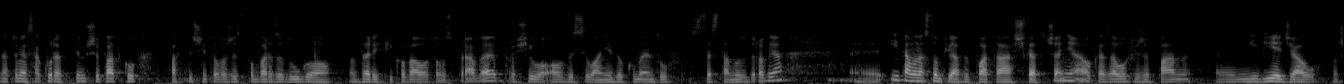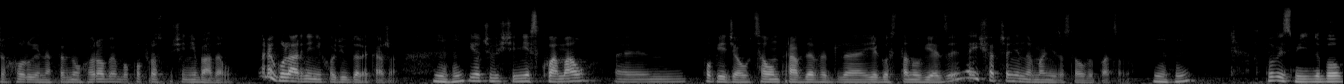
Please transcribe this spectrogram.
Natomiast akurat w tym przypadku faktycznie towarzystwo bardzo długo weryfikowało tą sprawę, prosiło o wysyłanie dokumentów ze stanu zdrowia e, i tam nastąpiła wypłata świadczenia. Okazało się, że pan e, nie wiedział, że choruje na pewną chorobę, bo po prostu się nie badał. Regularnie nie chodził do lekarza. Mhm. I oczywiście nie skłamał, powiedział całą prawdę wedle jego stanu wiedzy, no i świadczenie normalnie zostało wypłacone. Mhm. A powiedz mi, no bo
